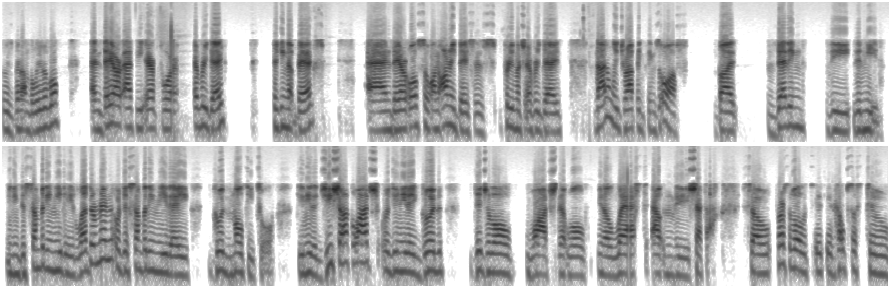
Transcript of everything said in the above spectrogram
who's been unbelievable, and they are at the airport every day picking up bags, and they are also on army bases pretty much every day, not only dropping things off, but vetting the the need. Meaning, does somebody need a Leatherman or does somebody need a good multi tool? Do you need a G-Shock watch or do you need a good digital watch that will you know last out in the shetach? So first of all, it, it helps us to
